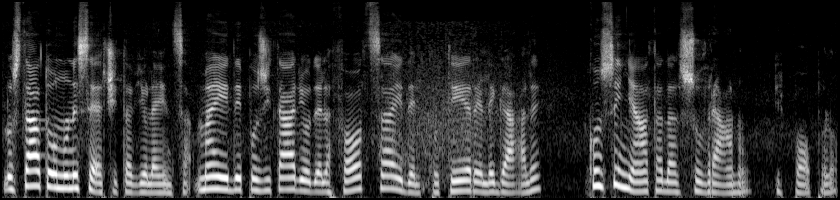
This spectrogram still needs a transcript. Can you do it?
lo Stato non esercita violenza, ma è depositario della forza e del potere legale consegnata dal sovrano, il popolo.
